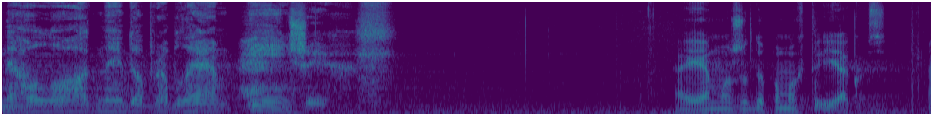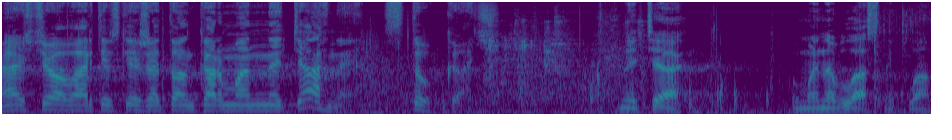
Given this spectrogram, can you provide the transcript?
Не голодний до проблем інших. А я можу допомогти якось. А що, вартівський жетон карман не тягне? Стукач. Не тягне. У мене власний план.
